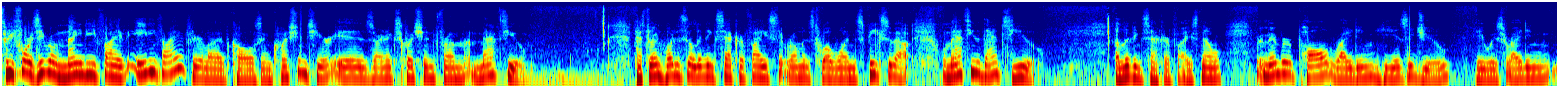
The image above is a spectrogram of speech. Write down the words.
340-9585 for your live calls and questions. Here is our next question from Matthew. Pastor Ron, what is the living sacrifice that Romans 12.1 speaks about? Well, Matthew, that's you. A living sacrifice. Now, remember Paul writing, he is a Jew. He was writing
